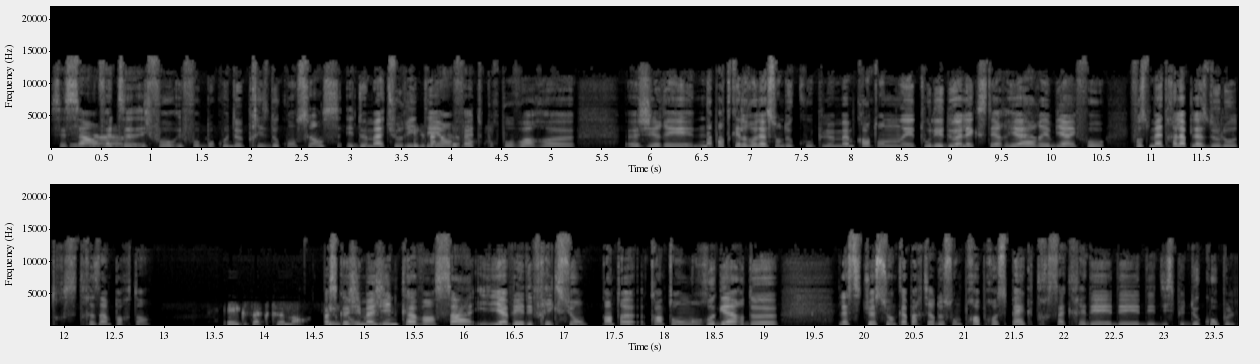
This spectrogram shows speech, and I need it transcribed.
C'est Et, ça. En fait, euh, il faut, il faut beaucoup de prise de conscience et de maturité, en fait, pour pouvoir euh, gérer n'importe quelle relation de couple. Même quand on est tous les deux à l'extérieur, eh bien, il faut, faut se mettre à la place de l'autre. C'est très important. Exactement. Parce Et que donc, j'imagine qu'avant ça, il y avait des frictions. Quand, euh, quand on regarde euh, la situation qu'à partir de son propre spectre, ça crée des, des, des disputes de couple.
